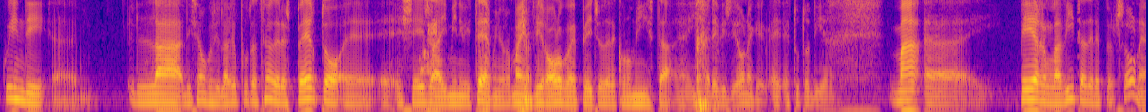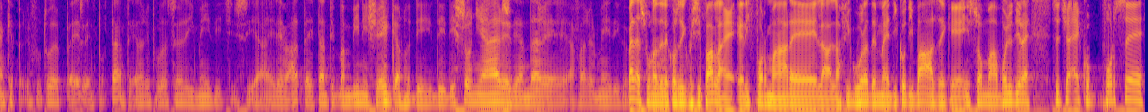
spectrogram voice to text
Quindi eh, la, diciamo così, la, reputazione dell'esperto è, è, scesa ai minimi termini, ormai certo. il virologo è peggio dell'economista eh, in televisione, che è, è tutto dire. Ma eh, per la vita delle persone, anche per il futuro del paese, è importante che la reputazione dei medici sia elevata e tanti bambini scelgano di, di, di sognare sì. di andare a fare il medico. Beh, adesso una delle cose di cui si parla è riformare la, la figura del medico di base, che insomma, voglio dire, se c'è, ecco, forse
